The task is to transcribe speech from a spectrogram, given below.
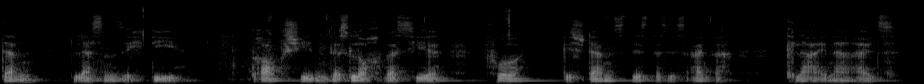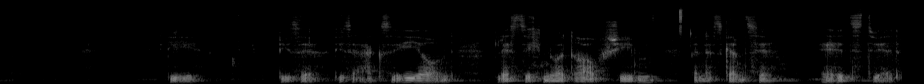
dann lassen sich die draufschieben. Das Loch, was hier vorgestanzt ist, das ist einfach kleiner als die, diese, diese Achse hier und lässt sich nur draufschieben, wenn das Ganze erhitzt wird.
